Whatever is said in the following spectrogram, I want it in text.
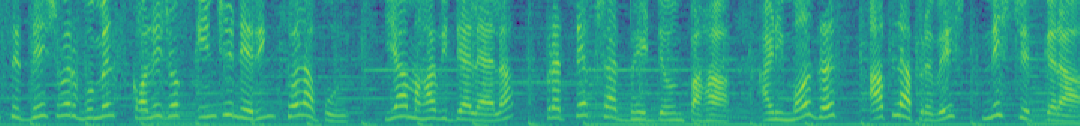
Siddheshwar women's college of engineering Solapur. या महाविद्यालयाला प्रत्यक्षात भेट देऊन पहा आणि मगच आपला प्रवेश निश्चित करा.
